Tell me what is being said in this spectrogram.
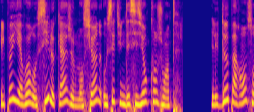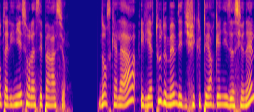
Il peut y avoir aussi le cas, je le mentionne, où c'est une décision conjointe. Les deux parents sont alignés sur la séparation. Dans ce cas-là, il y a tout de même des difficultés organisationnelles,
